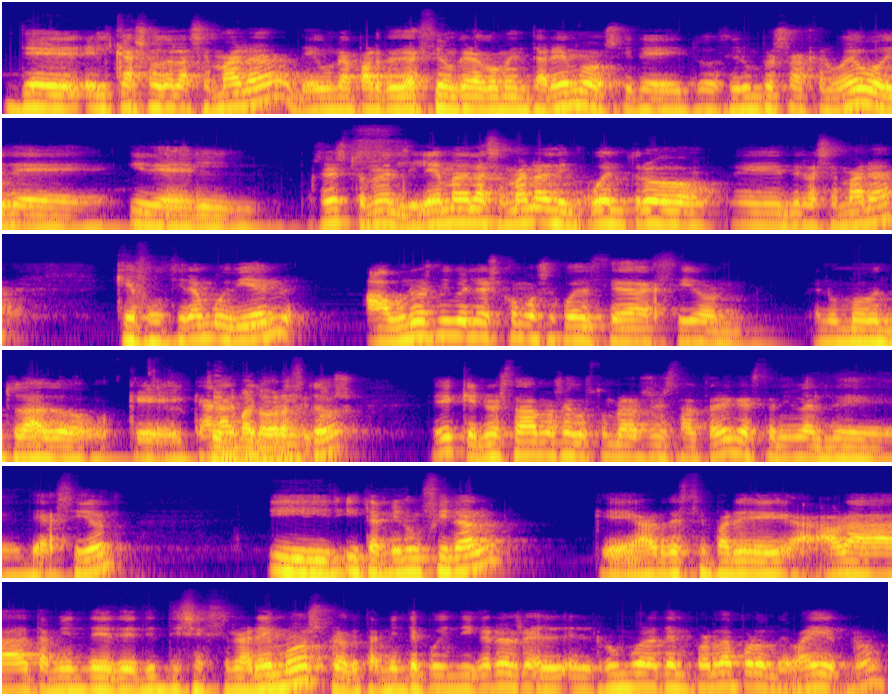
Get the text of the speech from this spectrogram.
del caso de la semana, de una parte de acción que ahora comentaremos y de introducir un personaje nuevo y, de, y del pues esto, ¿no? el dilema de la semana, el encuentro eh, de la semana, que funciona muy bien a unos niveles como secuencia de acción en un momento dado que, que Cinematográficos. eh, que no estábamos acostumbrados en Star Trek a este nivel de, de acción. Y, y también un final que ahora, destriparé- ahora también de- de- de- diseccionaremos, pero que también te puede indicar el, el- el rumbo de la temporada por dónde va a ir, ¿no?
